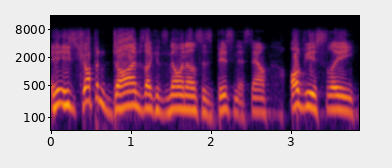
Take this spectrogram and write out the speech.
he's dropping dimes like it's no one else's business. Now, obviously,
